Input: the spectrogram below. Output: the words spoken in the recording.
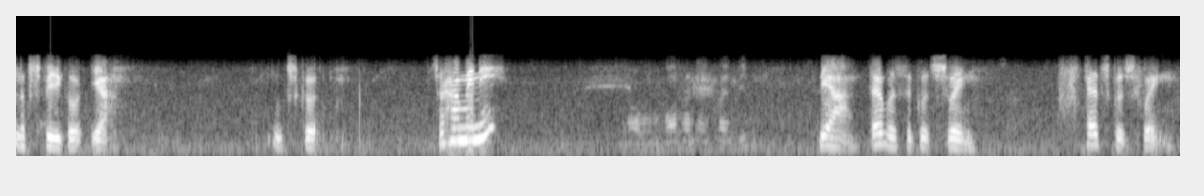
looks pretty good. Yeah, looks good. So how many? Yeah, that was a good swing. That's good swing.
